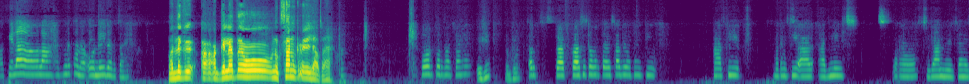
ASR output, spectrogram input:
अकेला वाला हाथी था ना, वो नहीं डरता है। मतलब कि अकेला तो वो नुकसान करके जाता है। है। काफ़ी तो मतलब कि आदमी जान देता है।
